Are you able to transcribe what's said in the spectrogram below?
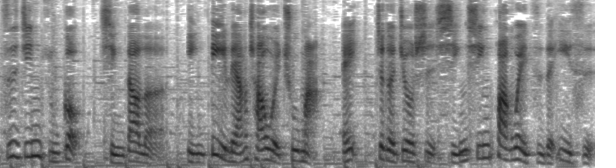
资金足够。请到了影帝梁朝伟出马，哎，这个就是行星换位子的意思。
